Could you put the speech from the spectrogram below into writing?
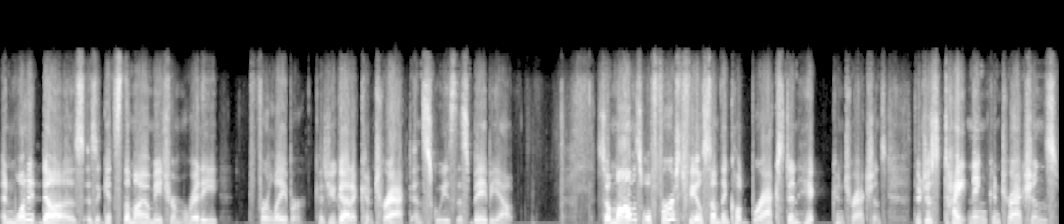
And what it does is it gets the myometrium ready for labor, because you got to contract and squeeze this baby out. So moms will first feel something called Braxton Hick contractions. They're just tightening contractions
